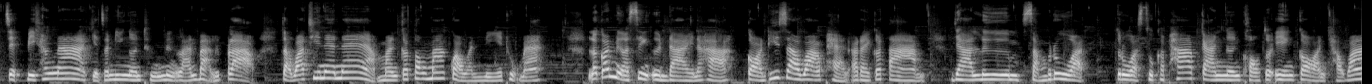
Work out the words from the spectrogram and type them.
7 ปีข้างหน้าเก๋จะมีเงินถึง 1 ล้านบาทหรือเปล่า แต่ว่าที่แน่ ๆ มันก็ต้องมากกว่าวันนี้ถูกไหมแล้วก็เหนือสิ่งอื่นใดนะคะ ก่อนที่จะวางแผนอะไรก็ตาม อย่าลืมสำรวจ ตรวจสุขภาพการเงินของตัวเองก่อนค่ะว่า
